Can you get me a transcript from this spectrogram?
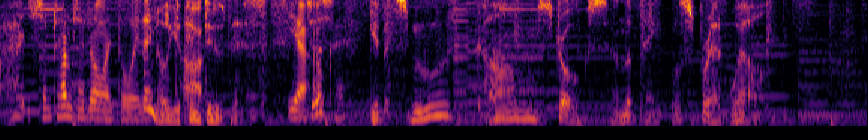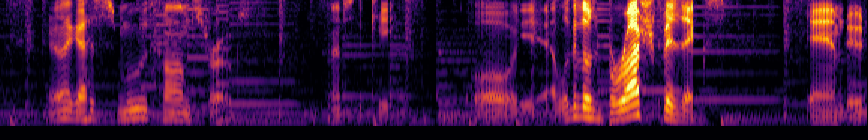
I, sometimes I don't like the way that I that know he you talks. can do this. Yeah, Just okay. give it smooth, calm strokes, and the paint will spread well. Yeah, that guy's smooth, calm strokes. That's the key. Oh yeah, look at those brush physics. Damn, dude.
